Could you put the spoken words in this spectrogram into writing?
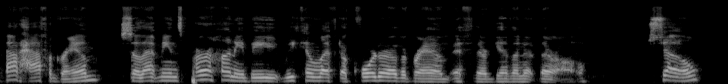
About half a gram. So that means per honeybee, we can lift a quarter of a gram if they're given it their all. So,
